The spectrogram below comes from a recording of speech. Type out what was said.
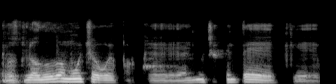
pues lo dudo mucho, güey, porque hay mucha gente que,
